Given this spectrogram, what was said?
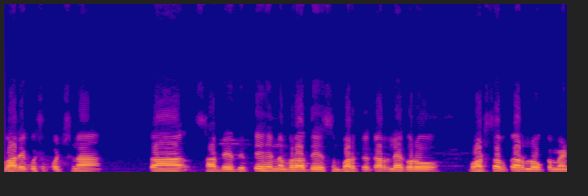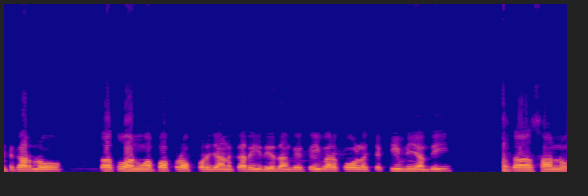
ਬਾਰੇ ਕੁਝ ਪੁੱਛਣਾ, ਤਾਂ ਸਾਡੇ ਦਿੱਤੇ ਹੋਏ ਨੰਬਰਾਂ ਤੇ ਸੰਪਰਕ ਕਰ ਲਿਆ ਕਰੋ, WhatsApp ਕਰ ਲਓ ਕਮੈਂਟ ਕਰ ਲਓ, ਤਾਂ ਤੁਹਾਨੂੰ ਆਪਾਂ ਪ੍ਰੋਪਰ ਜਾਣਕਾਰੀ ਦੇ ਦਾਂਗੇ। ਕਈ ਵਾਰ ਕਾਲ ਚੱਕੀ ਵੀ ਨਹੀਂ ਜਾਂਦੀ। ਤਾਂ ਸਾਨੂੰ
